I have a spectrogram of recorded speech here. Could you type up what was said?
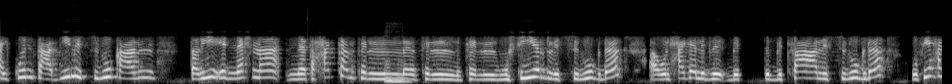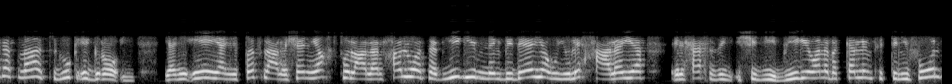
هيكون تعديل السلوك عن طريق إن إحنا نتحكم في في في المثير للسلوك ده أو الحاجة اللي بتفعل السلوك ده. وفي حاجة اسمها سلوك إجرائي. يعني إيه؟ يعني الطفل علشان يحصل على الحلوى فبيجي من البداية ويلح عليا الحاح شديد بيجي وأنا بتكلم في التليفون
